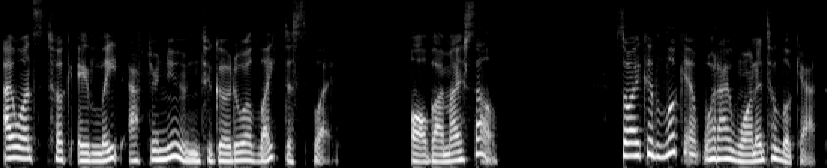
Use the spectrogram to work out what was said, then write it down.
I once took a late afternoon to go to a light display, all by myself, so I could look at what I wanted to look at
